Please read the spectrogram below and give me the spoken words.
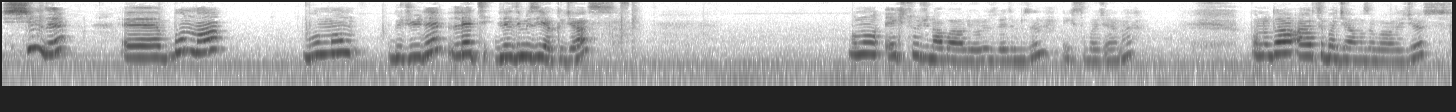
Şimdi e, bununla bunun gücüyle led ledimizi yakacağız. Bunu eksi ucuna bağlıyoruz ledimizin eksi bacağına. Bunu da artı bacağımıza bağlayacağız.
